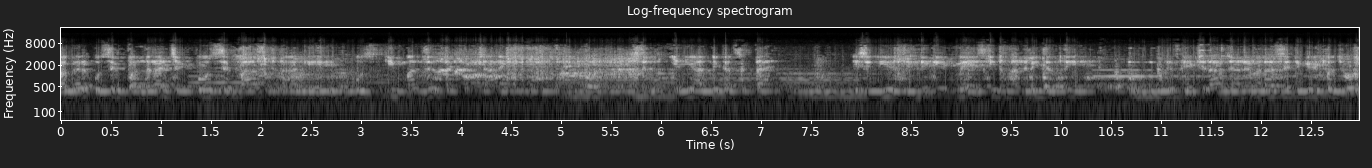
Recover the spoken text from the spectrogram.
मगर उसे पंद्रह चेक पोस्ट से पास करा के उसकी मंजिल तक पहुँचाने के सिर्फ़ यही आदमी कर सकता है इसीलिए सिंडिकेट में इसकी धांधली चलती है इसके खिलाफ जाने वाला सिंडिकेट तो छोड़ो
